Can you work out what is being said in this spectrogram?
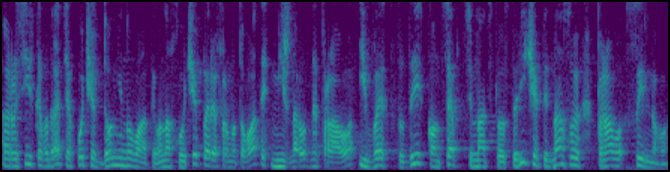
Російська Федерація хоче домінувати. Вона хоче переформатувати міжнародне право і ввести туди концепт 17 століття під назвою право сильного.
